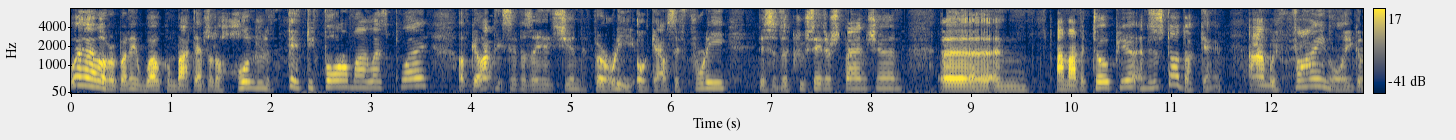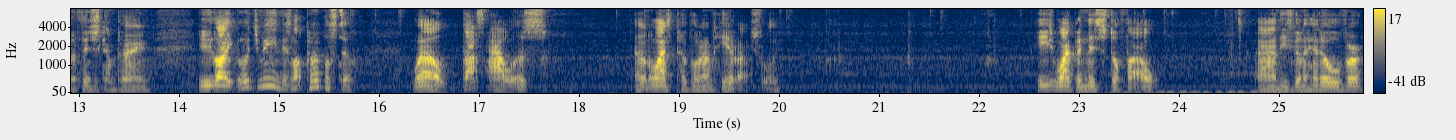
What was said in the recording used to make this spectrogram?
Well, hello everybody, welcome back to episode 154 of my Let's Play of Galactic Civilization 3, or GalCiv 3. This is the Crusader expansion, uh, and I'm IVATOPIA, and it's a Stardock game. And we're finally going to finish the campaign. You're like, what do you mean, there's a lot of purple still? Well, that's ours. I don't know why it's purple around here, actually. He's wiping this stuff out, and he's going to head over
